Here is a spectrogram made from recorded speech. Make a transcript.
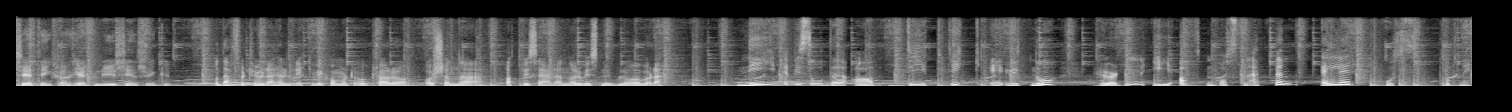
se ting fra en helt ny synsvinkel. Og Derfor tror jeg heller ikke vi kommer til å klare å, å skjønne at vi ser det når vi snubler over det. Ny episode av Dypdykk er ut nå. Hør den i Aftenposten-appen eller hos Podmy.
